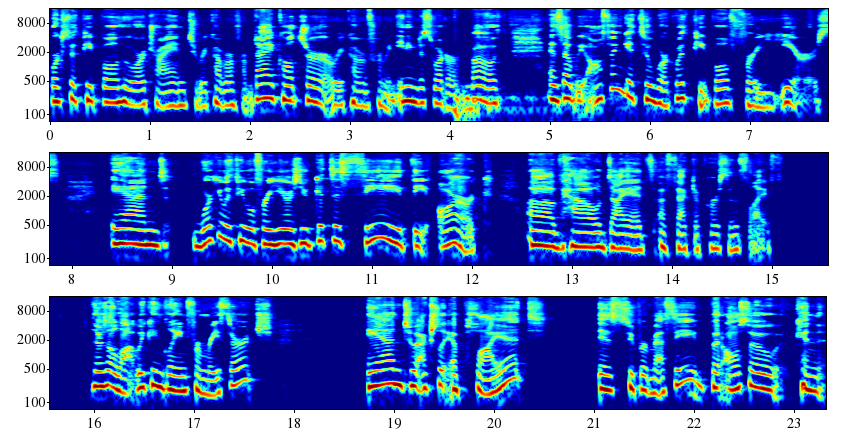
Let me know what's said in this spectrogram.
works with people who are trying to recover from diet culture or recover from an eating disorder or both is that we often get to work with people for years. And working with people for years, you get to see the arc of how diets affect a person's life. there's a lot we can glean from research and to actually apply it is super messy, but also can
